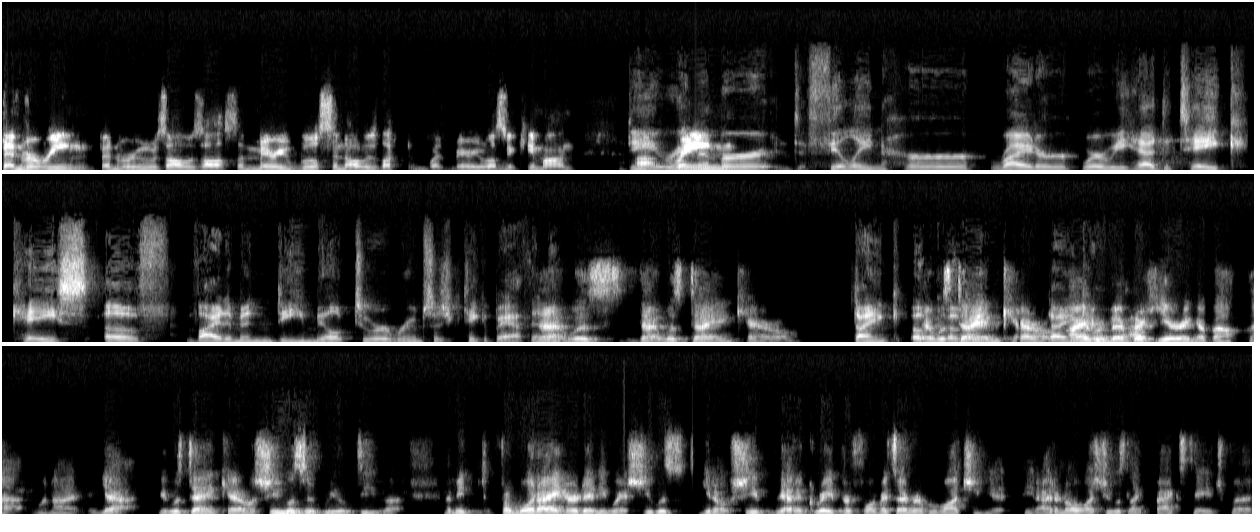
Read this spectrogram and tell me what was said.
Ben Vereen. Ben Vereen was always awesome. Mary Wilson always liked when Mary Mhm. Wilson came on. Do Uh, you Rain- remember d- filling her rider where we had to take case of vitamin D milk to her room so she could take a bath in that it? was that was diahann carroll Diahann, oh, that was okay. Diahann Carroll. Diahann I Carroll. remember I- hearing about that when I, yeah, it was Diahann Carroll. She was a real diva. I mean, from what I heard anyway, she was, you know, she had a great performance. I remember watching it. You know, I don't know what she was like backstage, but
